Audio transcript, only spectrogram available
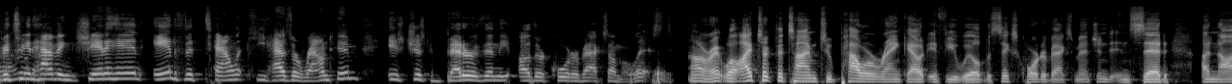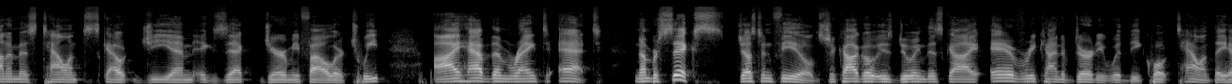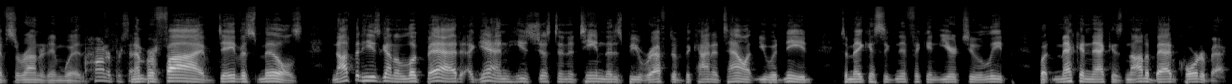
between having Shanahan and the talent he has around him is just better than the other quarterbacks on the list. All right. Well, I took the time to power rank out, if you will, the six quarterbacks mentioned in said anonymous talent scout GM exec Jeremy Fowler tweet. I have them ranked at number six, Justin Fields. Chicago is doing this guy every kind of dirty with the quote talent they have surrounded him with. 100%. Number five, Davis Mills. Not that he's going to look bad. Again, he's just in a team that is bereft of the kind of talent you would need to make a significant year two leap. But Mekanek is not a bad quarterback.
